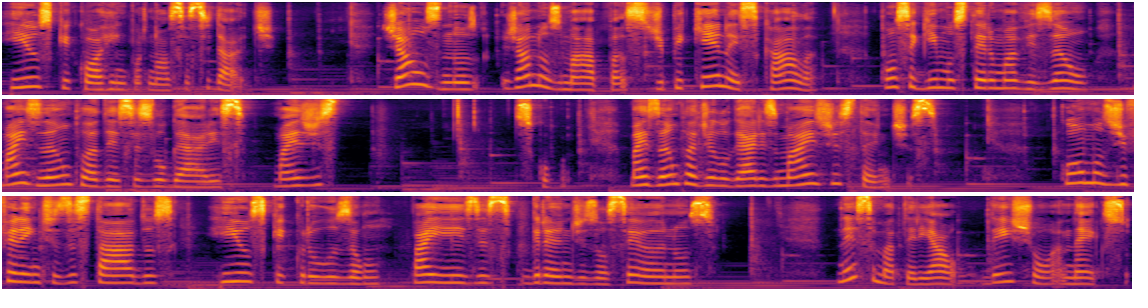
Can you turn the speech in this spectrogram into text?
rios que correm por nossa cidade. Já, os, no, já nos mapas de pequena escala, conseguimos ter uma visão mais ampla desses lugares, mais distantes desculpa, mais ampla de lugares mais distantes, como os diferentes estados, rios que cruzam, países, grandes oceanos. Nesse material, deixo anexo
